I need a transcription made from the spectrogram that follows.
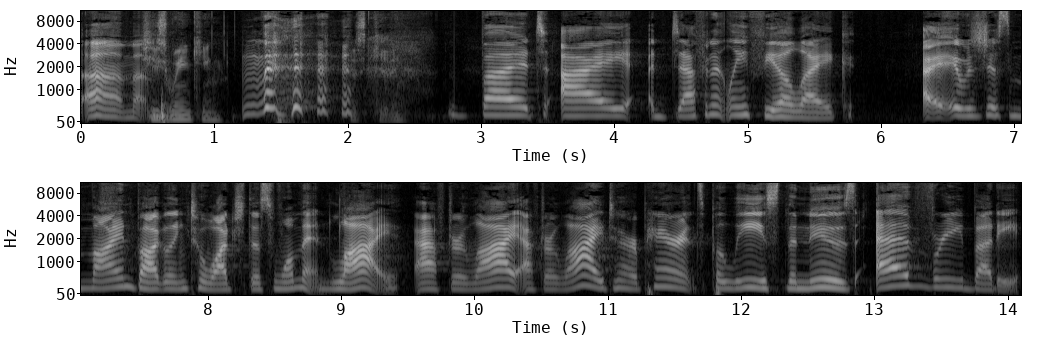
Um, She's winking. Just kidding. but I definitely feel like I, it was just mind boggling to watch this woman lie after lie after lie to her parents, police, the news, everybody.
